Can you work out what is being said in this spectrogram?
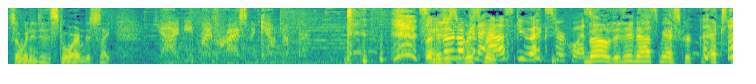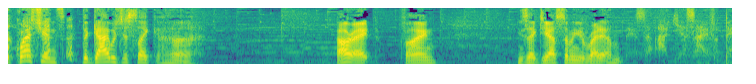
So I went into the store. I'm just like, yeah, I need my Verizon account number. so they're not going to ask you extra questions. No, they didn't ask me extra extra questions. The guy was just like, huh. All right, fine. He's like, do you have something to write? I said, "Ah, yes, I have a pen.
